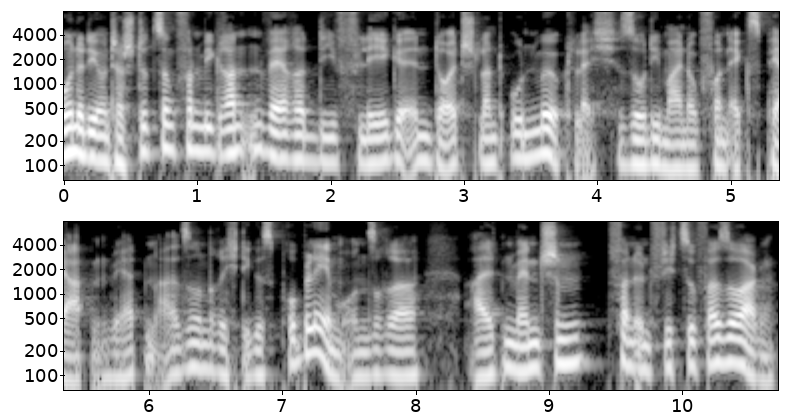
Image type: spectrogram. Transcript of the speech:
ohne die Unterstützung von Migranten wäre die Pflege in Deutschland unmöglich, so die Meinung von Experten. Wir hätten also ein richtiges Problem, unsere alten Menschen vernünftig zu versorgen.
